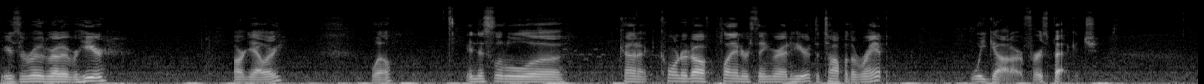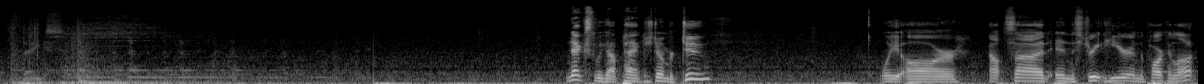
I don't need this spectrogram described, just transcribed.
Here's the road right over here. Art gallery. Well, in this little uh, kind of cornered off planter thing right here at the top of the ramp, we got our first package. Thanks. Next, we got package number two. We are outside in the street here in the parking lot.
